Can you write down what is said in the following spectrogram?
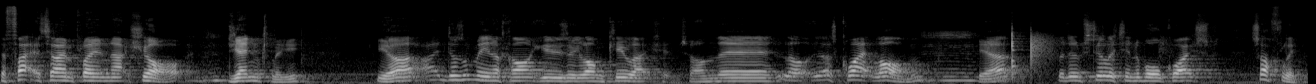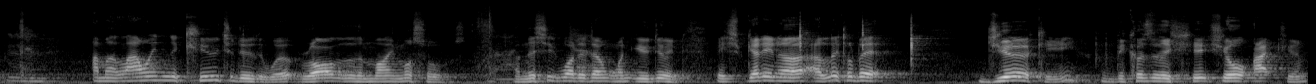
the fact that I'm playing that shot mm-hmm. gently, yeah, it doesn't mean I can't use a long cue action. So I'm there, look, that's quite long, mm. yeah, but I'm still hitting the ball quite softly. Mm. I'm allowing the cue to do the work rather than my muscles. Right. And this is what I don't want you doing. It's getting a, a little bit jerky because of the sh- short action.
